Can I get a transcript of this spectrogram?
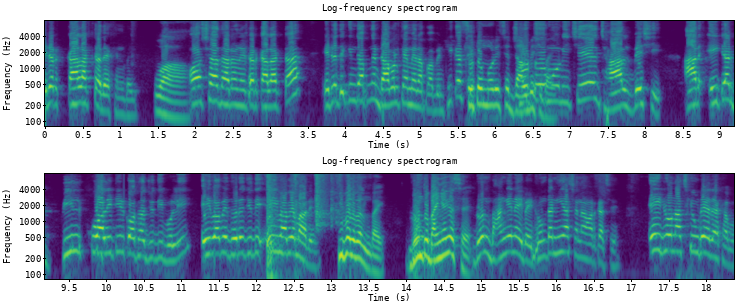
এটার কালারটা দেখেন ভাই। অসাধারণ এটার কালারটা। এটাতে কিন্তু আপনার ডাবল ক্যামেরা পাবেন ঠিক আছে? ছোট মরিচের ছোট বেশি ভাই। মরিচে ঝাল বেশি। আর এইটার বিল কোয়ালিটির কথা যদি বলি এইভাবে ধরে যদি এইভাবে মারেন। কি বলবেন ভাই? ড্রোন তো ভেঙে গেছে? ড্রোন ভাঙে নাই ভাই ড্রোনটা নিয়ে আসেন আমার কাছে। এই ড্রোন আজকে উড়ে দেখাবো।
